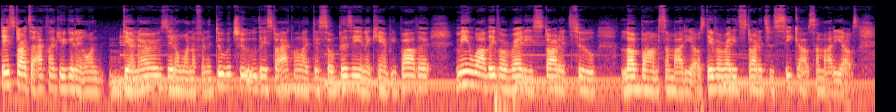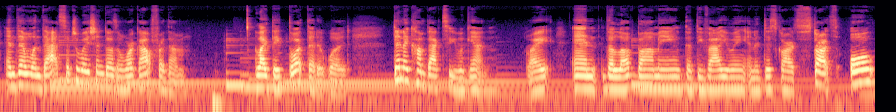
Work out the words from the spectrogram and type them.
They start to act like you're getting on their nerves. They don't want nothing to do with you. They start acting like they're so busy and they can't be bothered. Meanwhile they've already started to love bomb somebody else. They've already started to seek out somebody else. And then when that situation doesn't work out for them like they thought that it would, then they come back to you again, right? And the love bombing, the devaluing, and the discard starts all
